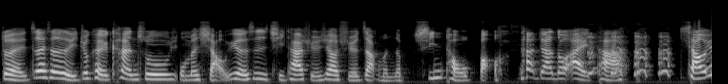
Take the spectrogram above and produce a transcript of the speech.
对，在这里就可以看出我们小月是其他学校学长们的心头宝，大家都爱他。小月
